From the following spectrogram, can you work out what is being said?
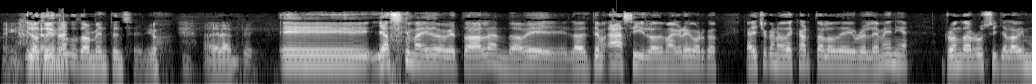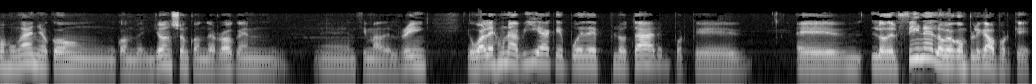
Venga, Y lo estoy diciendo totalmente en serio. Adelante. Eh, ya se me ha ido lo que estaba hablando. A ver, lo del tema. Ah, sí, lo de McGregor, que ha dicho que no descarta lo de WrestleMania. Ronda Rousey ya la vimos un año con, con Dwayne Johnson, con The Rock en, eh, encima del ring. igual es una vía que puede explotar porque eh, lo del cine lo veo complicado porque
